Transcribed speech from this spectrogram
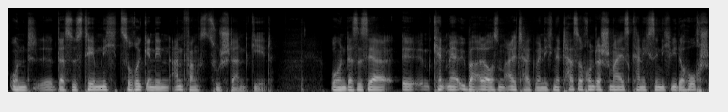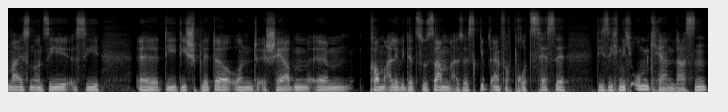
und äh, das System nicht zurück in den Anfangszustand geht. Und das ist ja, äh, kennt man ja überall aus dem Alltag. Wenn ich eine Tasse runterschmeiße, kann ich sie nicht wieder hochschmeißen und sie, sie äh, die, die Splitter und Scherben ähm, kommen alle wieder zusammen. Also es gibt einfach Prozesse, die sich nicht umkehren lassen.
